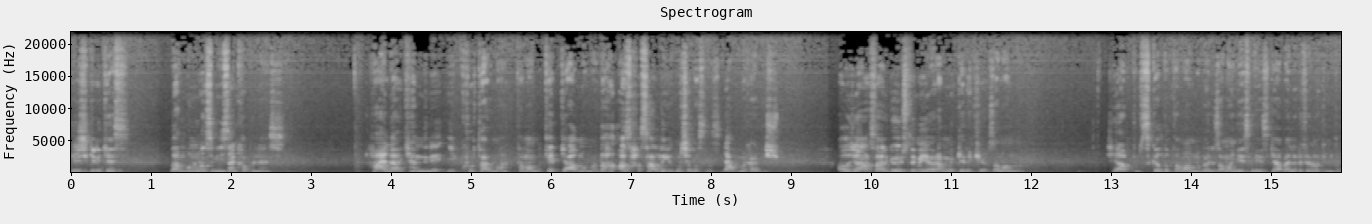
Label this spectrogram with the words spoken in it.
İlişkini kes. Lan bunu nasıl bir insan kabullensin? Hala kendini kurtarma, tamam mı? Tepki almama, daha az hasarlı yırtma çabasındasın. Yapma kardeşim. Alacağın hasarı göğüslemeyi öğrenmek gerekiyor zamanla. Şey yaptım, sıkıldım tamam mı? Böyle zaman geçsin diye eski haberleri falan okuyordum.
